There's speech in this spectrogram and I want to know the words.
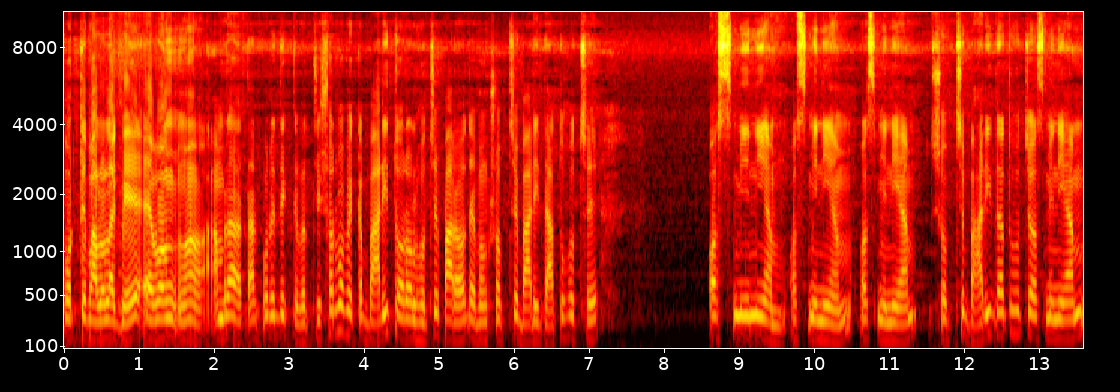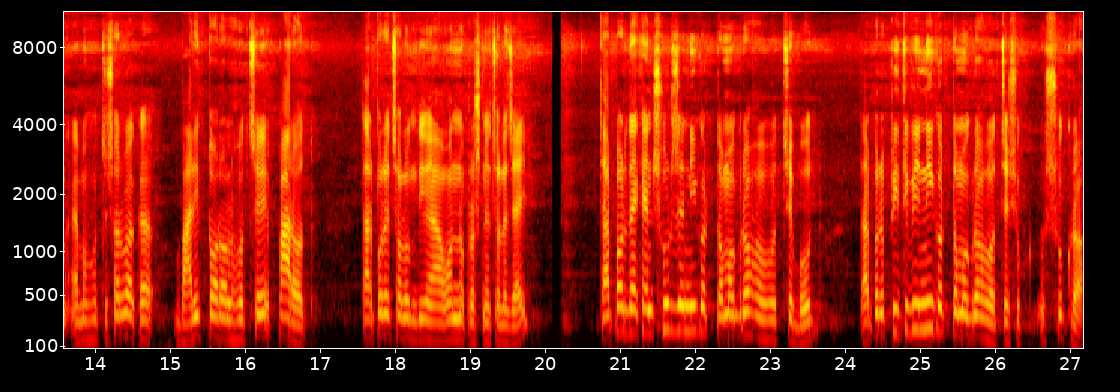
পড়তে ভালো লাগবে এবং আমরা তারপরে দেখতে পাচ্ছি সর্বাপেক্ষা বাড়ি তরল হচ্ছে পারদ এবং সবচেয়ে বাড়ি ধাতু হচ্ছে অসমিনিয়াম অসমিনিয়াম অসমিনিয়াম। সবচেয়ে ভারী ধাতু হচ্ছে অসমিনিয়াম এবং হচ্ছে সর্বাপেক্ষা ভারী তরল হচ্ছে পারদ। তারপরে চলুন দিয়ে অন্য প্রশ্নে চলে যাই। তারপর দেখেন সূর্যের নিকটতম গ্রহ হচ্ছে বুধ। তারপরে পৃথিবীর নিকটতম গ্রহ হচ্ছে শুক- শুক্র।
